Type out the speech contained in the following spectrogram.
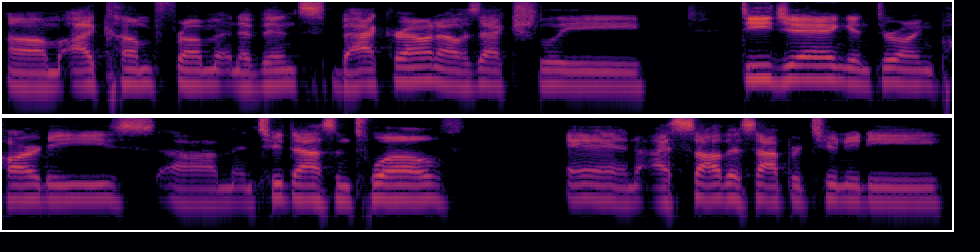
Um, I come from an events background. I was actually DJing and throwing parties um, in 2012, and I saw this opportunity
